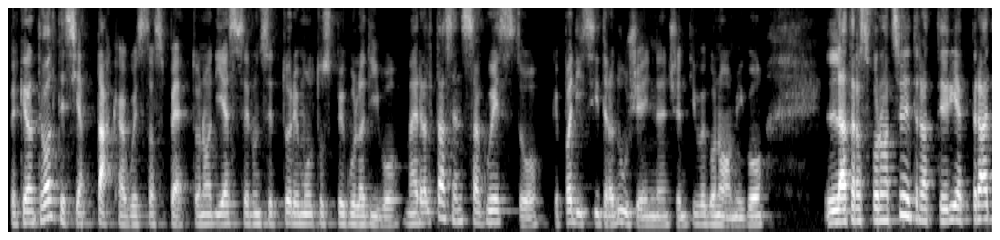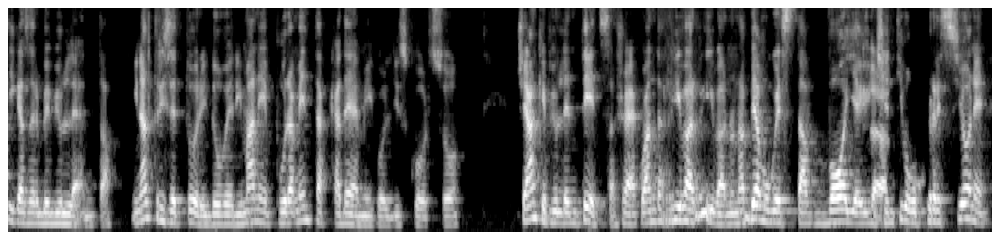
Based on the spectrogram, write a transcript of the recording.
perché tante volte si attacca a questo aspetto no? di essere un settore molto speculativo, ma in realtà senza questo, che poi si traduce in incentivo economico, la trasformazione tra teoria e pratica sarebbe più lenta. In altri settori dove rimane puramente accademico il discorso, c'è anche più lentezza, cioè quando arriva arriva, non abbiamo questa voglia di certo. incentivo o pressione.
